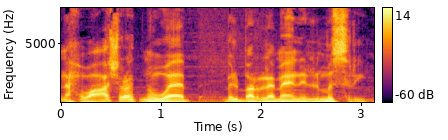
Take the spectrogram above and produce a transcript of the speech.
نحو عشرة نواب بالبرلمان المصري.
